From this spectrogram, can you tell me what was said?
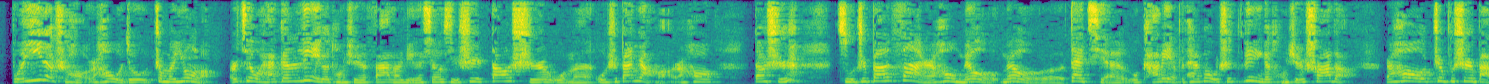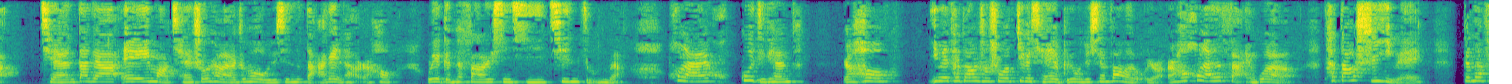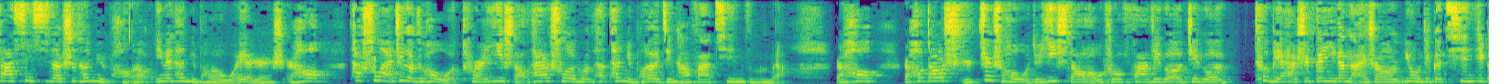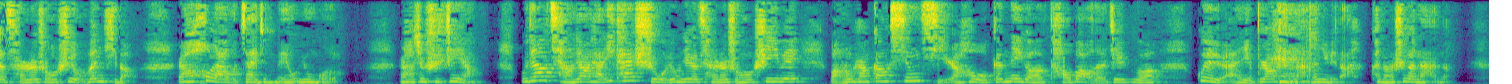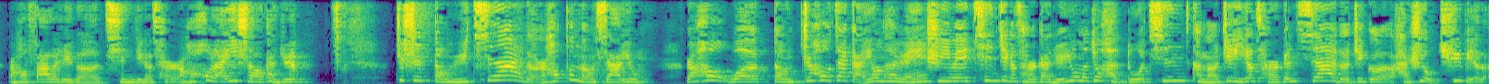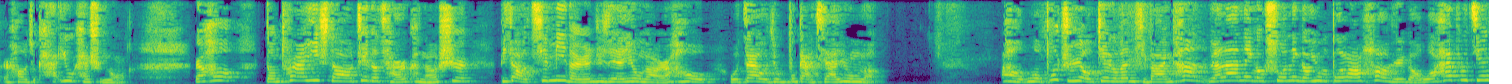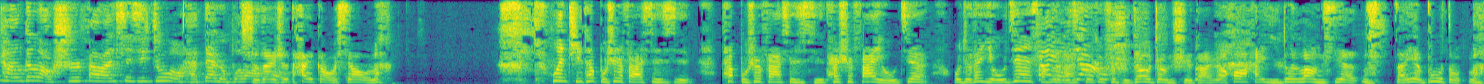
博一的时候，然后我就这么用了，而且我还跟另一个同学发了这个消息，是当时我们我是班长嘛，然后当时 组织班饭，然后没有没有带钱，我卡里也不太够，是另一个同学刷的，然后这不是把。钱大家 A A 嘛，钱收上来之后，我就寻思打给他，然后我也跟他发了个信息，亲怎么怎么样。后来过几天，然后因为他当时说这个钱也不用，就先放在我这儿。然后后来他反应过来了，他当时以为跟他发信息的是他女朋友，因为他女朋友我也认识。然后他说完这个之后，我突然意识到，他还说了说他他女朋友也经常发亲怎么怎么样。然后然后当时这时候我就意识到了，我说发这个这个。特别还是跟一个男生用这个“亲”这个词儿的时候是有问题的，然后后来我再就没有用过了，然后就是这样。我一定要强调一下，一开始我用这个词儿的时候，是因为网络上刚兴起，然后我跟那个淘宝的这个柜员也不知道是男的女的，可能是个男的，然后发了这个“亲”这个词儿，然后后来意识到感觉这是等于“亲爱的”，然后不能瞎用。然后我等之后再敢用它的原因，是因为“亲”这个词儿感觉用的就很多，“亲”可能这一个词儿跟“亲爱的”这个还是有区别的，然后就开又开始用了。然后等突然意识到这个词儿可能是比较亲密的人之间用的，然后我再我就不敢瞎用了。啊，我不只有这个问题吧？你看原来那个说那个用波浪号这个，我还不经常跟老师发完信息之后还带个波浪号，实在是太搞笑了。问题他不是发信息，他不是发信息，他是发邮件。我觉得邮件相对来说就是比较正式的，然后还一顿浪线，咱也不懂了。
